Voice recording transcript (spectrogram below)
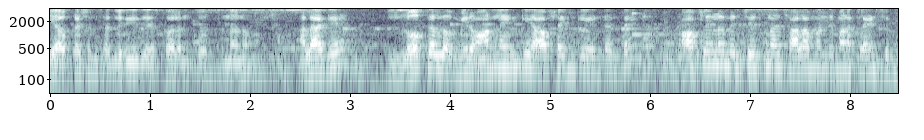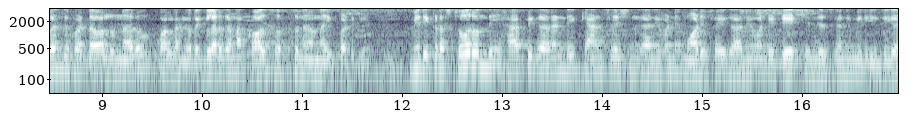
ఈ అవకాశాన్ని సద్వినియోగం చేసుకోవాలని కోరుతున్నాను. అలాగే లోకల్లో మీరు ఆన్లైన్కి ఆఫ్లైన్కి ఏంటంటే ఆఫ్లైన్లో మీరు చేసుకున్న చాలామంది మన క్లయింట్స్ ఇబ్బంది పడ్డ వాళ్ళు ఉన్నారు. వాళ్ళకి రెగ్యులర్గా నాకు కాల్స్ వస్తూనే ఉన్నాయి ఇప్పటికీ. మీరు ఇక్కడ స్టోర్ ఉంది హ్యాపీగా రండి. క్యాన్సిలేషన్ కానివ్వండి మాడిఫై కానివ్వండి డేట్ చేంజెస్ కానీ మీరు ఈజీగా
